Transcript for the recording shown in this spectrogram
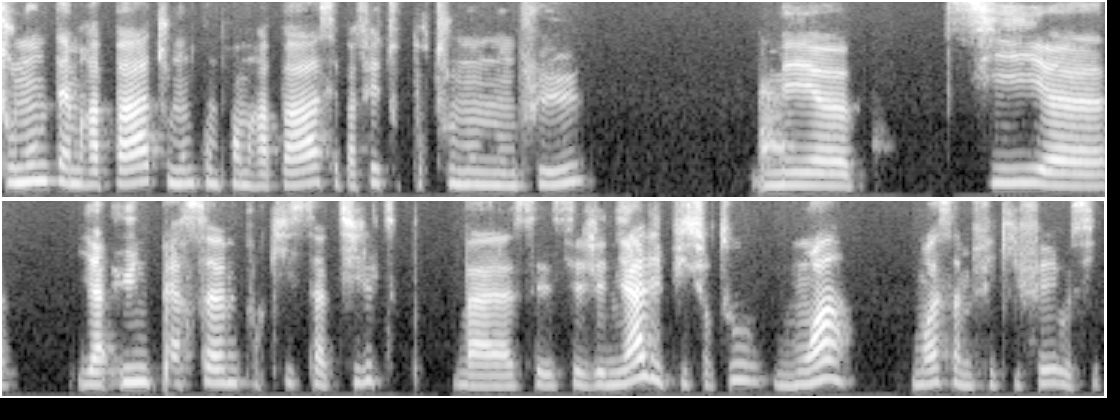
tout le monde t'aimera pas, tout le monde comprendra pas, c'est pas fait tout pour tout le monde non plus. Mais euh, si il y a une personne pour qui ça tilte, bah c'est génial. Et puis surtout, moi, moi, ça me fait kiffer aussi.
